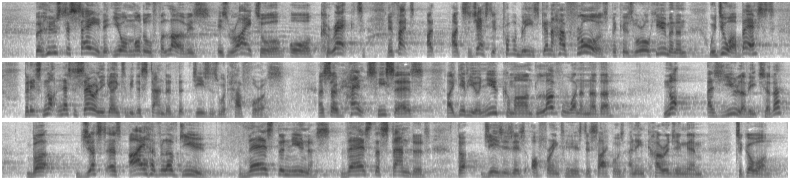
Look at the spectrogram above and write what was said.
But who's to say that your model for love is, is right or, or correct? In fact, I'd, I'd suggest it probably is going to have flaws because we're all human and we do our best, but it's not necessarily going to be the standard that Jesus would have for us. And so, hence, he says, I give you a new command love one another, not as you love each other, but just as I have loved you. There's the newness. There's the standard that Jesus is offering to his disciples and encouraging them to go on.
